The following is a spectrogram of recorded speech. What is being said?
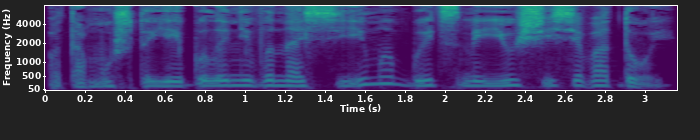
потому что ей было невыносимо быть смеющейся водой.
